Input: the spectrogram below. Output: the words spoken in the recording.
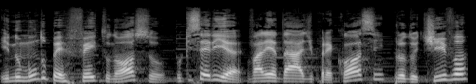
E no mundo perfeito nosso, o que seria variedade precoce, produtiva,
